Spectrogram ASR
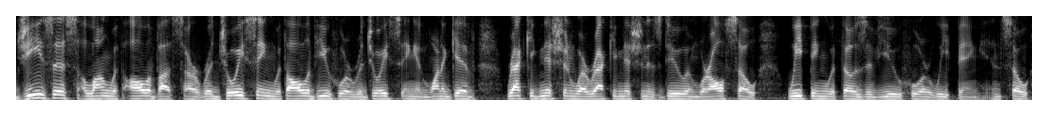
Jesus, along with all of us, are rejoicing with all of you who are rejoicing and want to give recognition where recognition is due. And we're also weeping with those of you who are weeping. And so,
